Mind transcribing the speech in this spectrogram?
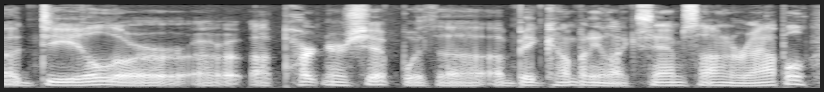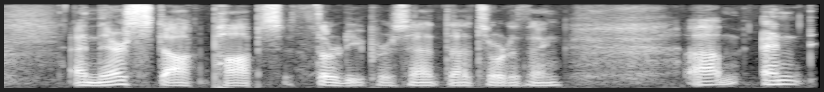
a deal or a, a partnership with a, a, big company like Samsung or Apple, and their stock pops 30%, that sort of thing. Um, and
